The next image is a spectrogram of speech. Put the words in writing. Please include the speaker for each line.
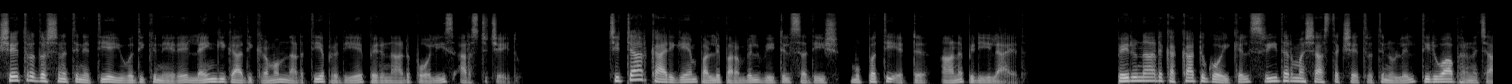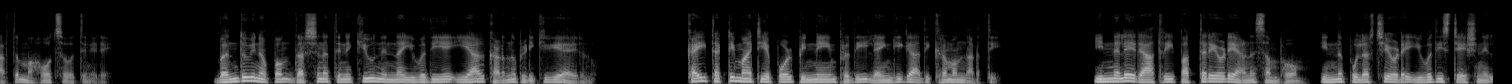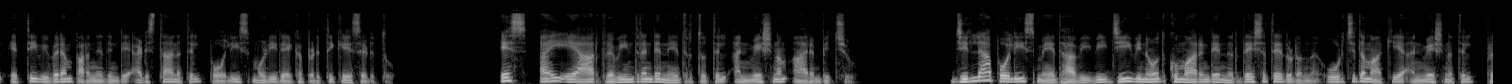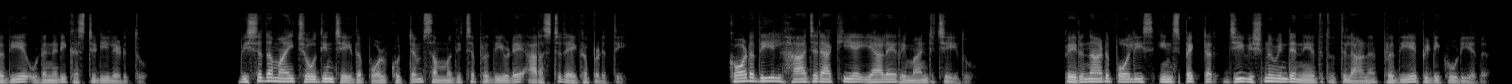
Speaker 1: ക്ഷേത്രദർശനത്തിനെത്തിയ യുവതിക്കു നേരെ ലൈംഗികാതിക്രമം നടത്തിയ പ്രതിയെ പെരുന്നാട് പോലീസ് അറസ്റ്റ് ചെയ്തു. ചിറ്റാർ കാരികയം പള്ളിപ്പറമ്പിൽ വീട്ടിൽ സതീഷ് മുപ്പത്തിയെട്ട് ആണ് പിടിയിലായത്. പെരുനാട് കക്കാട്ടുകോയിക്കൽ ശ്രീധർമ്മശാസ്ത്രക്ഷേത്രത്തിനുള്ളിൽ തിരുവാഭരണ ചാർത്തും മഹോത്സവത്തിനിടെ. ബന്ധുവിനൊപ്പം ദർശനത്തിന് ക്യൂ നിന്ന യുവതിയെ ഇയാൾ കടന്നു പിടിക്കുകയായിരുന്നു കൈ തട്ടിമാറ്റിയപ്പോൾ പിന്നെയും പ്രതി ലൈംഗിക അതിക്രമം നടത്തി. ഇന്നലെ രാത്രി പത്തരയോടെയാണ് സംഭവം. ഇന്ന് പുലർച്ചെയോടെ യുവതി സ്റ്റേഷനിൽ എത്തി വിവരം പറഞ്ഞതിന്റെ അടിസ്ഥാനത്തിൽ പോലീസ് മൊഴി രേഖപ്പെടുത്തി കേസെടുത്തു. എസ് ഐ എ ആർ രവീന്ദ്രന്റെ നേതൃത്വത്തിൽ അന്വേഷണം ആരംഭിച്ചു. ജില്ലാ പോലീസ് മേധാവി വി ജി വിനോദ് കുമാറിന്റെ നിർദ്ദേശത്തെ തുടർന്ന് ഊർജിതമാക്കിയ അന്വേഷണത്തിൽ പ്രതിയെ ഉടനടി കസ്റ്റഡിയിലെടുത്തു. വിശദമായി ചോദ്യം ചെയ്തപ്പോൾ കുറ്റം സമ്മതിച്ച പ്രതിയുടെ അറസ്റ്റ് രേഖപ്പെടുത്തി. കോടതിയിൽ ഹാജരാക്കിയ ഇയാളെ റിമാൻഡ് ചെയ്തു. പെരുന്നാട് പോലീസ് ഇൻസ്പെക്ടർ ജി വിഷ്ണുവിന്റെ നേതൃത്വത്തിലാണ് പ്രതിയെ പിടികൂടിയത്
